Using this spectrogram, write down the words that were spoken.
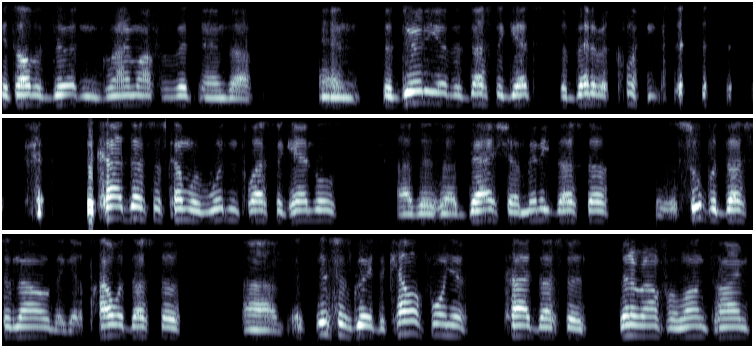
gets all the dirt and grime off of it, and uh, and the dirtier the duster gets, the better it cleans. the car dusters come with wooden plastic handles. Uh, there's a dash, a mini duster. There's a super duster now. They got a power duster. Um, this is great. The California car duster been around for a long time.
